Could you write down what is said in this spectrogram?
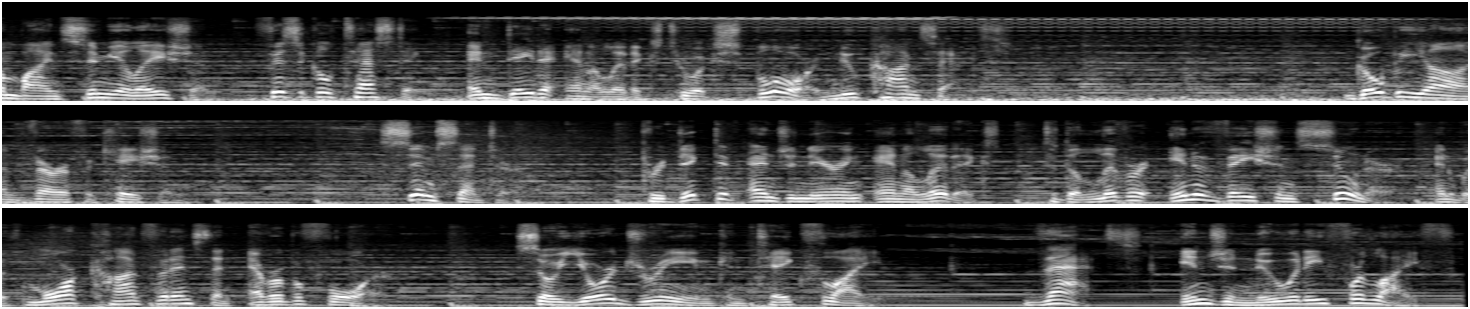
Combine simulation, physical testing, and data analytics to explore new concepts. Go beyond verification. SimCenter, predictive engineering analytics to deliver innovation sooner and with more confidence than ever before. So your dream can take flight. That's ingenuity for life.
